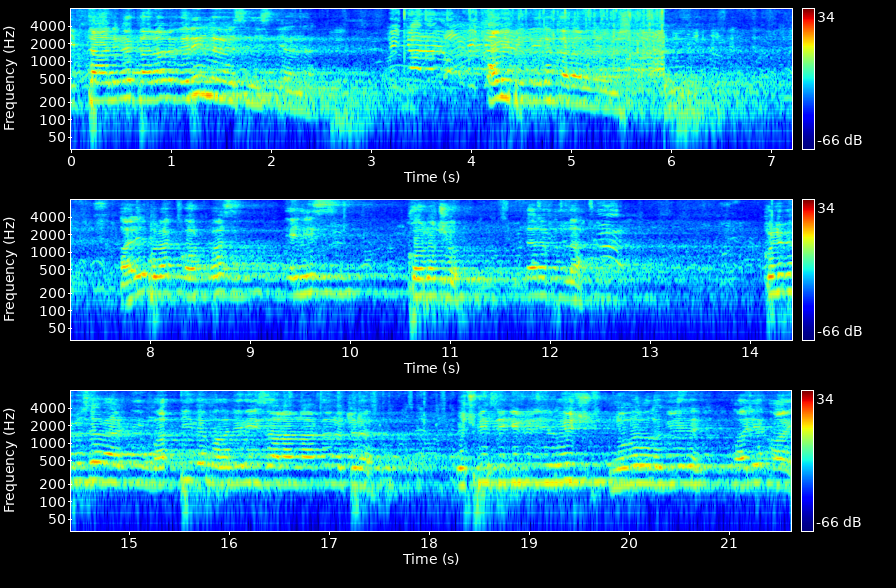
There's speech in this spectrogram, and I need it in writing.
İptaline karar verilmemesini isteyenler. Oy birliğiyle karar verilmiştir. Ali Burak Korkmaz, Enis Korucu tarafından kulübümüze verdiği maddi ve manevi zararlardan ötürü 3823 numaralı üye Ali Ay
